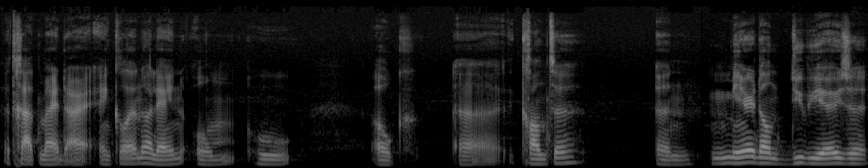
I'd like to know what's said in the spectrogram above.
Het gaat mij daar enkel en alleen om hoe ook eh, kranten een meer dan dubieuze,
